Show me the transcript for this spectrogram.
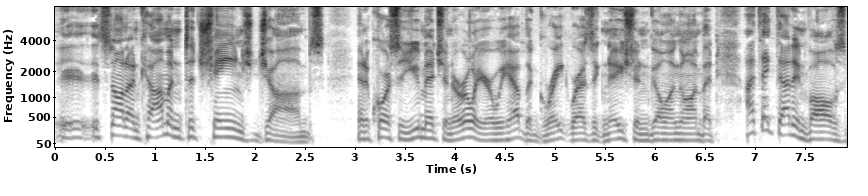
it's not uncommon to change jobs. And of course, as you mentioned earlier, we have the great resignation going on, but I think that involves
